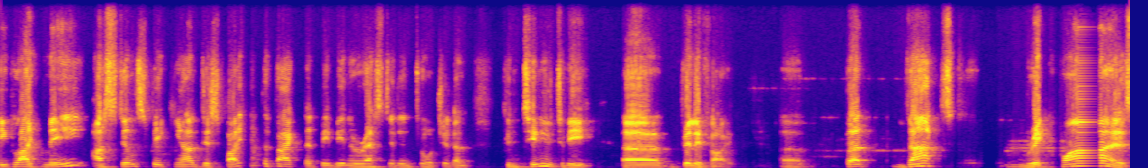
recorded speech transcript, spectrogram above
people like me are still speaking out despite the fact that we've been arrested and tortured and continue to be uh, vilified. Uh, but that requires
